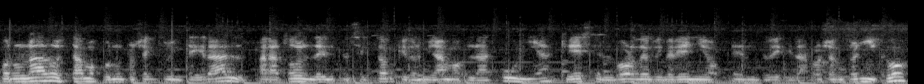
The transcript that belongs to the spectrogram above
Por un lado, estamos con un proyecto integral para todo el, sector que denominamos la cuña, que es el borde ribereño entre el arroyo Antroñico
